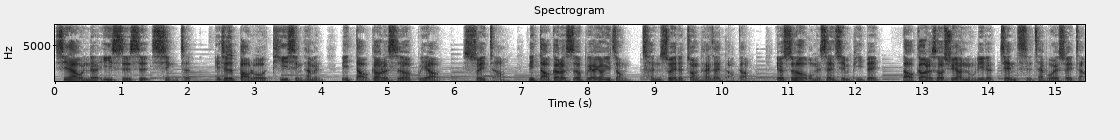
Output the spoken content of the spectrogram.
希腊文的意思是醒着，也就是保罗提醒他们：你祷告的时候不要睡着。你祷告的时候，不要用一种沉睡的状态在祷告。有时候我们身心疲惫，祷告的时候需要努力的坚持，才不会睡着。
